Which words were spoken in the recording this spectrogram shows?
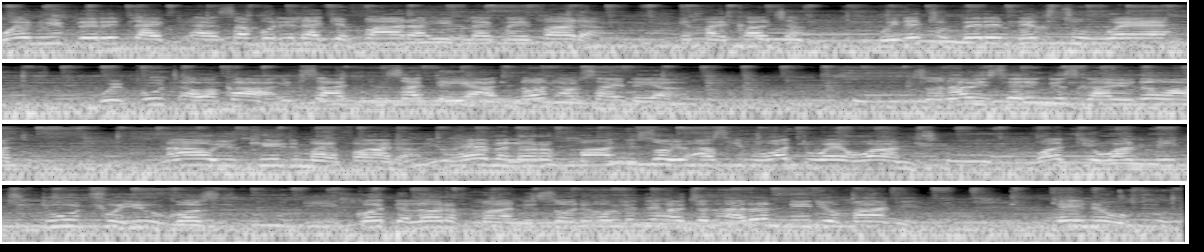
when we bury like uh, somebody like a father, in like my father, in my culture, we need to bury him next to where we put our car inside inside the yard, not outside the yard. So now he's telling this guy, you know what? Now you killed my father. You have a lot of money, so you ask him, what do I want? What do you want me to do for you? Because he got a lot of money. So the only thing I told him, I don't need your money. Can you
